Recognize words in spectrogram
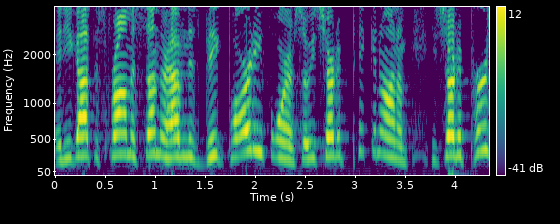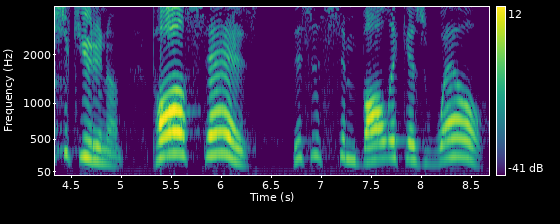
And you got this promised son, they're having this big party for him. So he started picking on him. He started persecuting him. Paul says, this is symbolic as well.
